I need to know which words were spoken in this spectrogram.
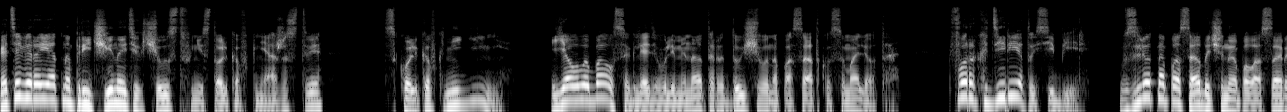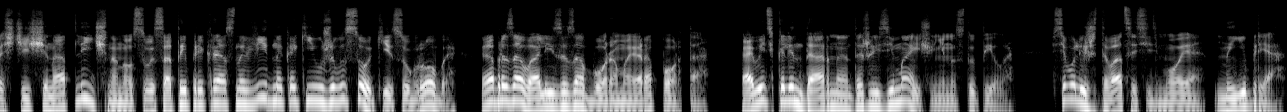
Хотя, вероятно, причина этих чувств не столько в княжестве, сколько в княгине. Я улыбался, глядя в иллюминатор идущего на посадку самолета. Форхдирету, Сибирь. Взлетно-посадочная полоса расчищена отлично, но с высоты прекрасно видно, какие уже высокие сугробы образовались за забором аэропорта. А ведь календарно даже зима еще не наступила. Всего лишь 27 ноября.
